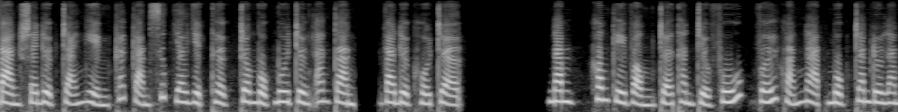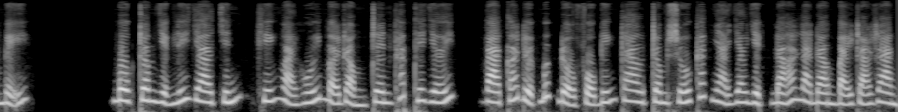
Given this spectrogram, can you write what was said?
bạn sẽ được trải nghiệm các cảm xúc giao dịch thực trong một môi trường an toàn và được hỗ trợ. 5. Không kỳ vọng trở thành triệu phú với khoản nạp 100 đô la Mỹ. Một trong những lý do chính khiến ngoại hối mở rộng trên khắp thế giới và có được mức độ phổ biến cao trong số các nhà giao dịch đó là đòn bẩy rõ ràng,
